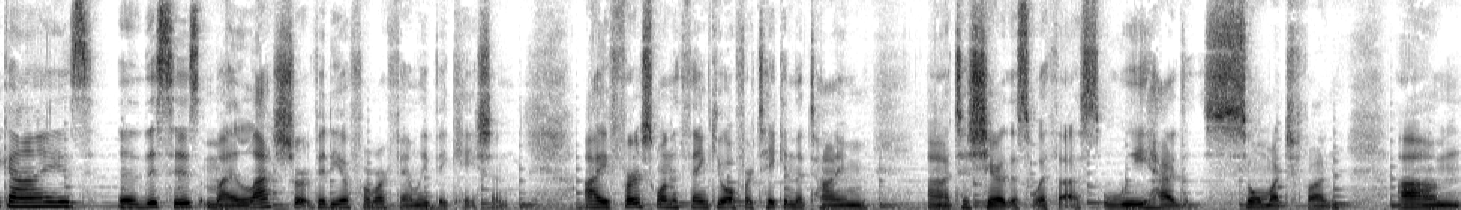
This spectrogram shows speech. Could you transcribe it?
guys, uh, this is my last short video from our family vacation. I first want to thank you all for taking the time uh, to share this with us. We had so much fun um,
